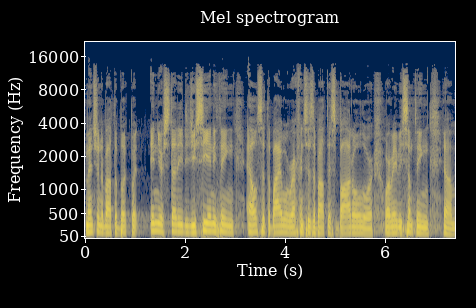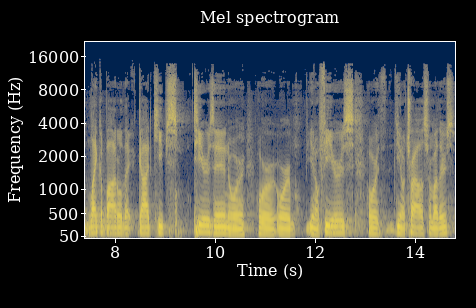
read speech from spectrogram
mention about the book but in your study did you see anything else that the bible references about this bottle or or maybe something um, like a bottle that god keeps tears in, or or or you know fears, or you know trials from others?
